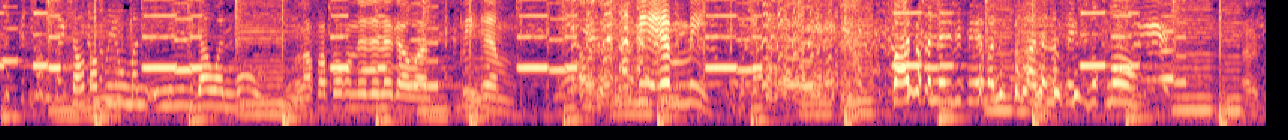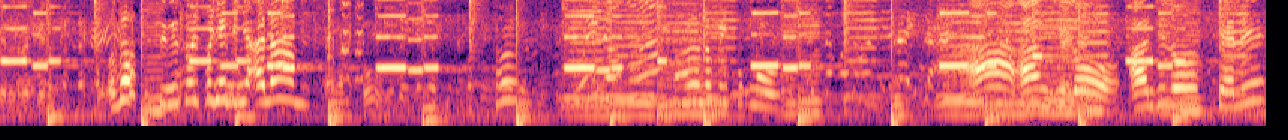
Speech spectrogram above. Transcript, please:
Shout out mo yung man nililigawan mo. Wala pa po akong nililigawan. PM. PM me. Paano ka niya i-PM? Anong pangalan ng Facebook mo? Rebel, rebel. Ano? Sinisearch pa niya, hindi niya alam. Oh. Ha? Pangalan ng Facebook mo? Ah, Angelo. Angelo Cele?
